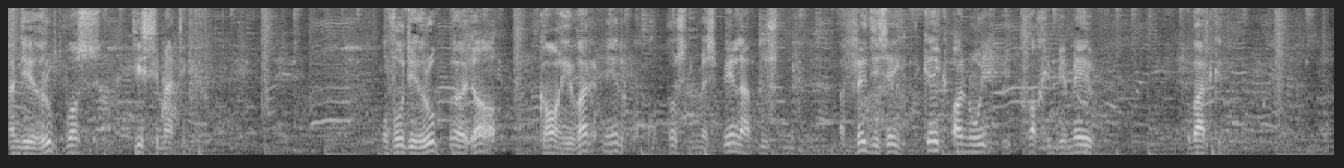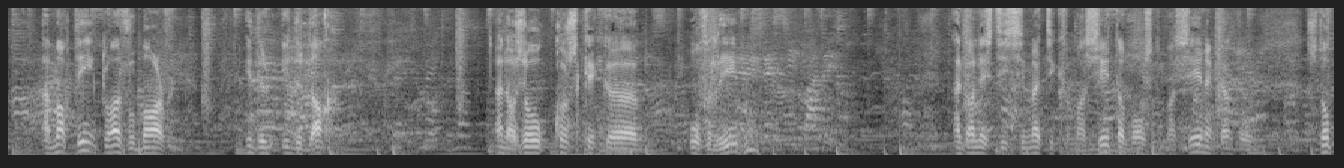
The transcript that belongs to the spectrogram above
En die groep was T-Sematic. Voor die groep, eh, ja, had geen werk meer. Kost meer spelen. En Freddy zei, kijk Arno, mag je bij mij werken. Hij maakt één klaar voor Marvin. Ieder, ieder dag. En dan zo kost ik eh, overleven. En dan is die symmetriek gemasseerd, dan was het masseren en kan het ook stop.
